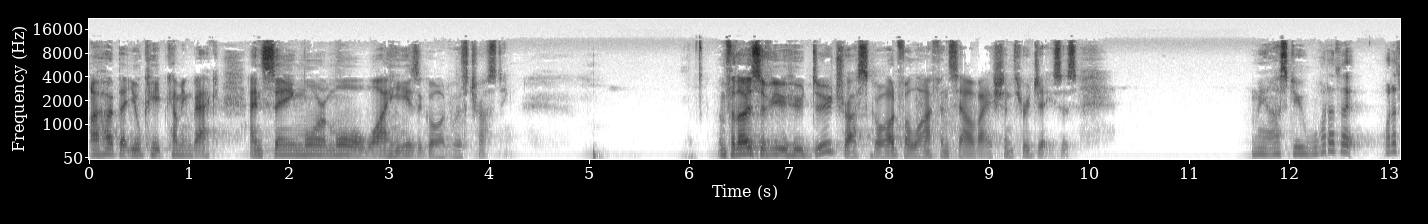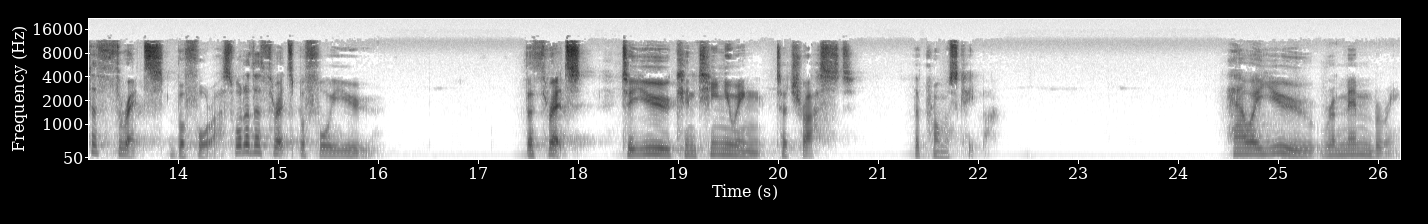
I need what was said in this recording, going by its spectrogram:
I hope that you'll keep coming back and seeing more and more why he is a God worth trusting. And for those of you who do trust God for life and salvation through Jesus, let me ask you, what are the, what are the threats before us? What are the threats before you? The threats to you continuing to trust the promise keeper? How are you remembering?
